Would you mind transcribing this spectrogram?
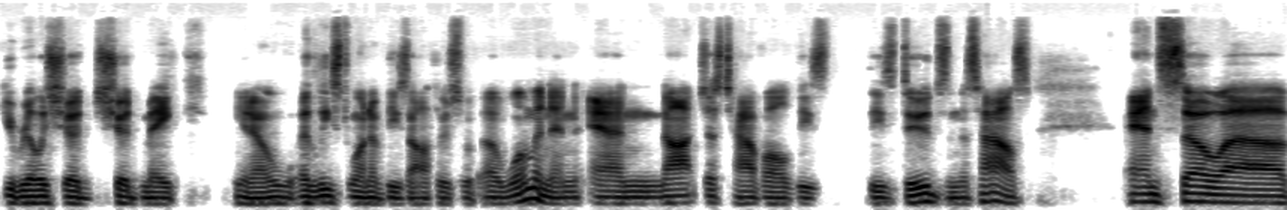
you really should should make you know at least one of these authors a woman, and and not just have all these these dudes in this house. And so. Uh,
